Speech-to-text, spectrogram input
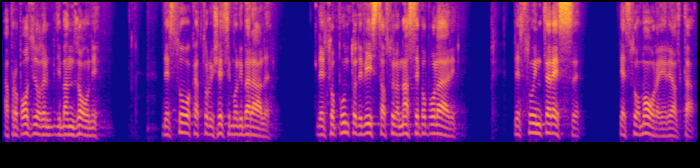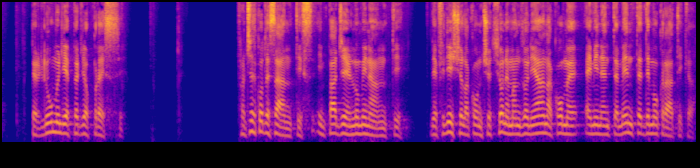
a proposito del, di Manzoni, del suo cattolicesimo liberale, del suo punto di vista sulle masse popolari, del suo interesse, del suo amore in realtà, per gli umili e per gli oppressi. Francesco De Santis, in pagine illuminanti, definisce la concezione manzoniana come eminentemente democratica.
